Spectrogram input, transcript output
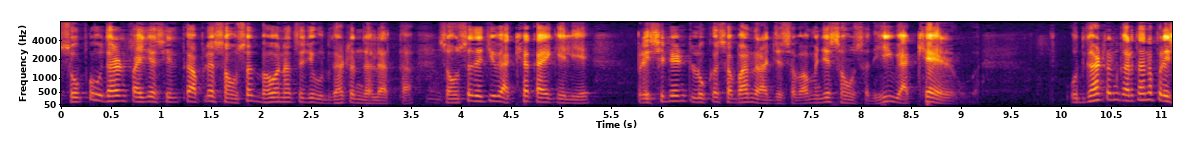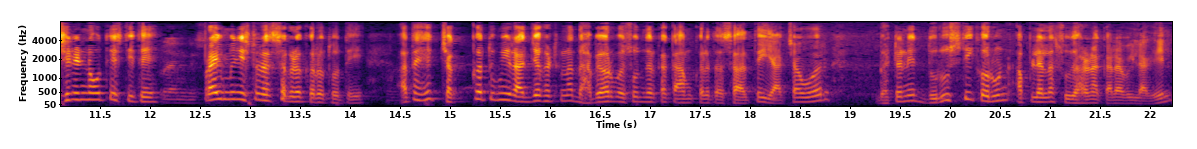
सोपं उदाहरण पाहिजे असेल तर आपल्या संसद भवनाचं जे उद्घाटन झालं आता संसदेची व्याख्या काय केली आहे प्रेसिडेंट लोकसभा आणि राज्यसभा म्हणजे संसद ही व्याख्या आहे. उद्घाटन करताना प्रेसिडेंट नव्हतेच तिथे. प्राईम मिनिस्टरच सगळं करत होते. आता हे चक्क तुम्ही राज्यघटना धाब्यावर बसून जर का काम करत असाल तर याच्यावर घटनेत दुरुस्ती करून आपल्याला सुधारणा करावी लागेल.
